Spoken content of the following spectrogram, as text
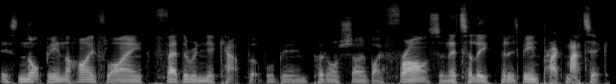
it's not been the high flying, feather in your cap football being put on show by France and Italy, but it's been pragmatic.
